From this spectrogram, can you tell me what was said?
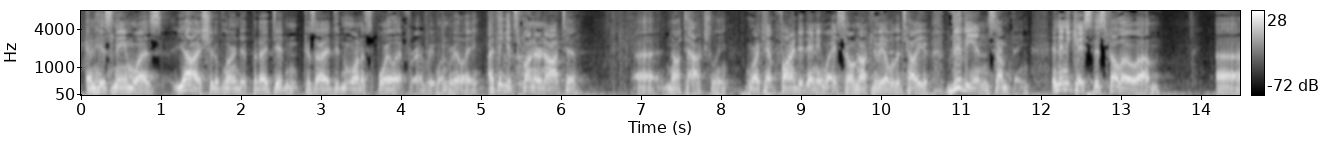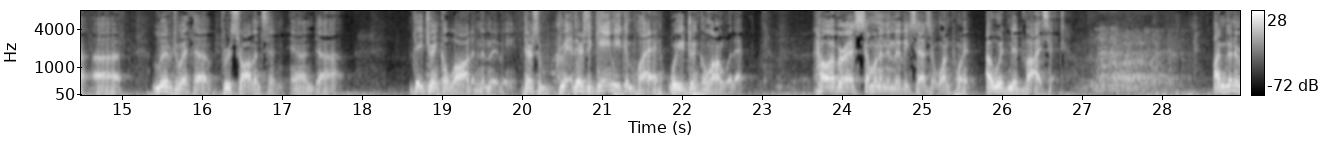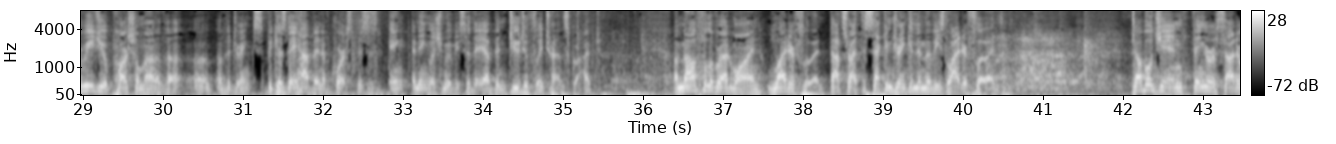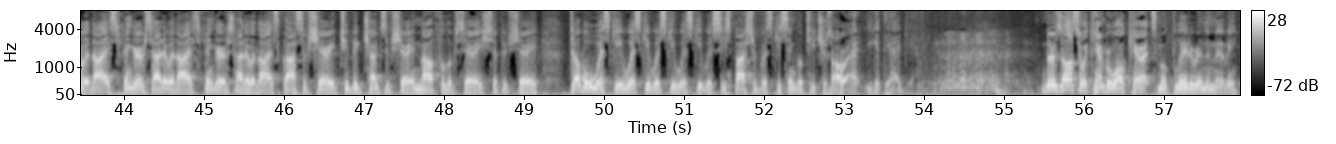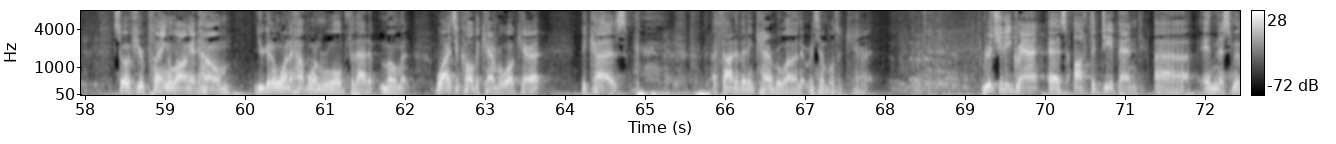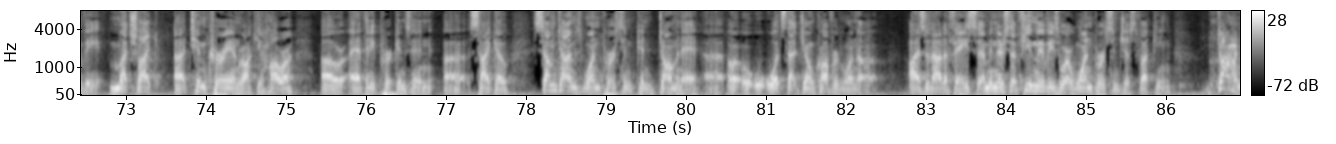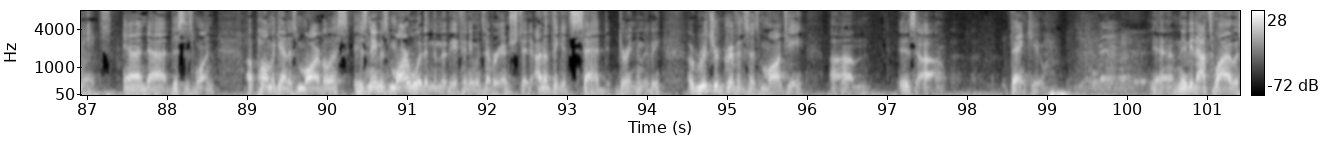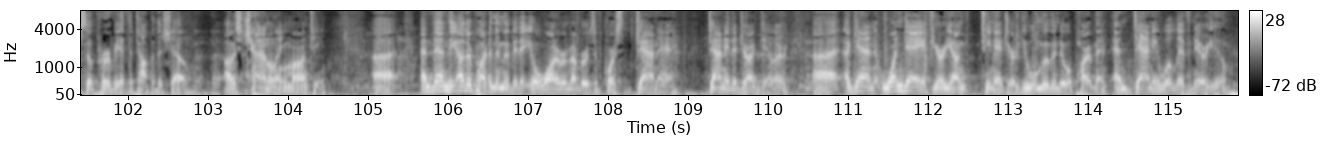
and his name was, yeah, I should have learned it, but I didn't because I didn't want to spoil it for everyone, really. I think it's funner not to. Uh, not to actually, well, I can't find it anyway, so I'm not going to be able to tell you. Vivian something. In any case, this fellow um, lived with uh, Bruce Robinson, and uh, they drink a lot in the movie. There's a there's a game you can play where you drink along with it. However, as someone in the movie says at one point, I wouldn't advise it. I'm going to read you a partial amount of the uh, of the drinks because they have been, of course, this is an English movie, so they have been dutifully transcribed. A mouthful of red wine, lighter fluid. That's right. The second drink in the movie is lighter fluid. Double gin, finger of cider with ice, finger of cider with ice, finger of cider with ice, glass of sherry, two big chugs of sherry, mouthful of sherry, sip of sherry, double whiskey, whiskey, whiskey, whiskey, whiskey, splash of whiskey, single teachers. All right, you get the idea. There's also a Camberwell carrot smoked later in the movie. So if you're playing along at home, you're going to want to have one ruled for that moment. Why is it called a Camberwell carrot? Because I thought of it in Camberwell and it resembles a carrot. Richard E. Grant is off the deep end uh, in this movie, much like uh, Tim Curry in Rocky Horror uh, or Anthony Perkins in uh, Psycho. Sometimes one person can dominate. Uh, or, or, what's that Joan Crawford one? Uh, Eyes Without a Face. I mean, there's a few movies where one person just fucking dominates, and this is one. Paul McGann is marvelous. His name is Marwood in the movie. If anyone's ever interested, I don't think it's said during the movie. Richard Griffiths as Monty um, is Thank you. Yeah, maybe that's why I was so pervy at the top of the show. I was channeling Monty. Uh, and then the other part in the movie that you'll want to remember is, of course, Danny. Danny the drug dealer. Uh, again, one day, if you're a young teenager, you will move into an apartment and Danny will live near you.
